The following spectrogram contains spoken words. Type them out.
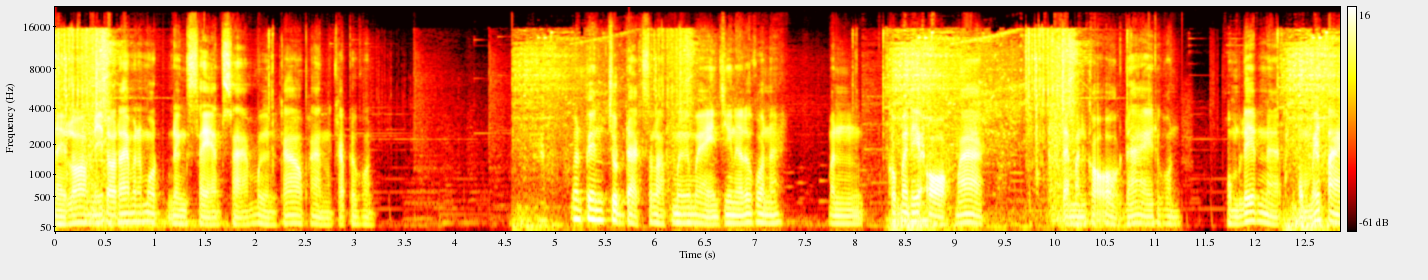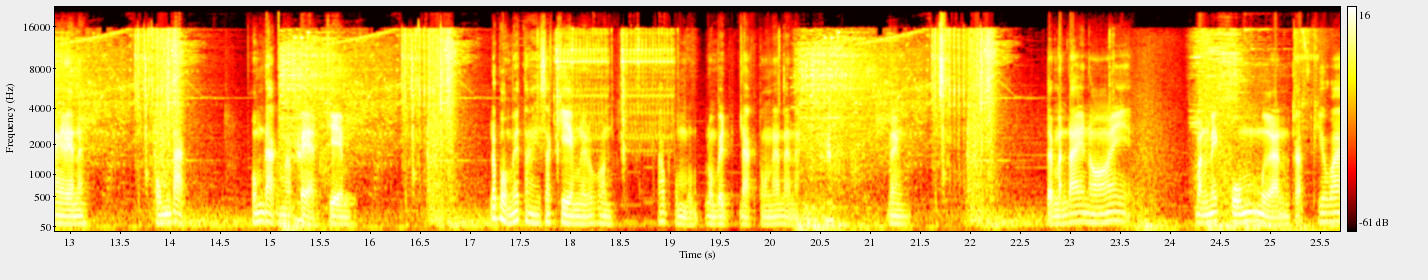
ในรอบนี้เราได้มาทั้งหมด 1 3 9 0 0 0 ครับทุกคน มันเป็นจุดดักสลับมือใหม่จริงๆนะทุกคนนะ มันก็ไม่ได้ออกมาก แต่มันก็ออกได้ทุกคน ผมเล่นนะผมไม่ตายเลยนะ ผมดัก ผมดักมา8เกม แล้วผมไม่ตายสักเกมเลยทุกคนถ้าผมลงไปดักตรงนั้นนะนะแม่งแต่มันได้น้อย มันไม่คุ้มเหมือนกับที่ว่า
